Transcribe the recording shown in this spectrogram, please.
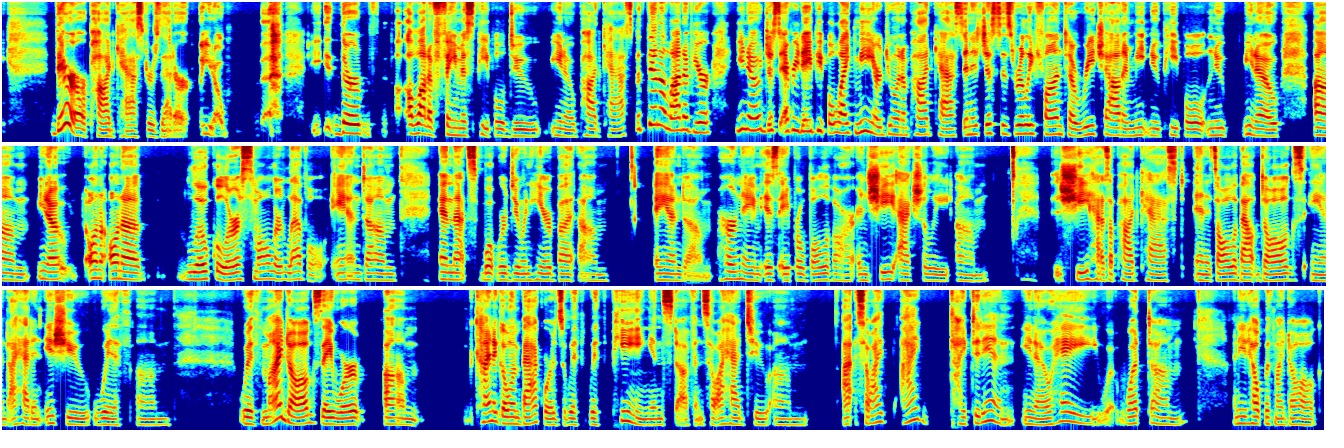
there are podcasters that are you know there are a lot of famous people do you know podcasts but then a lot of your you know just everyday people like me are doing a podcast and it just is really fun to reach out and meet new people new you know um you know on on a local or a smaller level and um and that's what we're doing here but um and um her name is April Bolivar and she actually um she has a podcast and it's all about dogs. And I had an issue with um, with my dogs. They were um, kind of going backwards with with peeing and stuff, and so I had to. Um, I, so I I typed it in. You know, hey, wh- what um, I need help with my dog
